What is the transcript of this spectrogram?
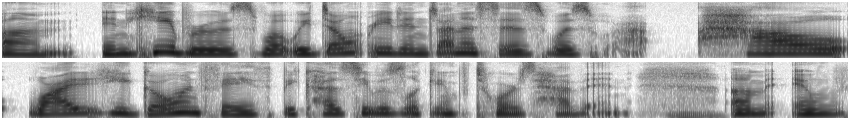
um, in Hebrews. What we don't read in Genesis was how why did he go in faith because he was looking towards heaven um, and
